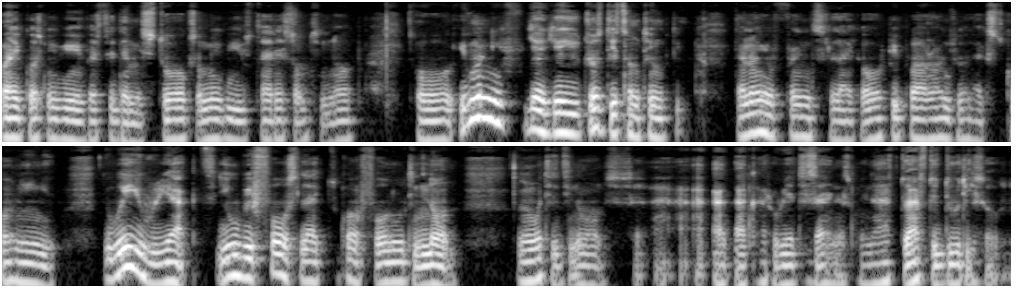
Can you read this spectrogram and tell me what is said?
Why? Because maybe you invested them in stocks, or maybe you started something up, or even if yeah, yeah, you just did something with it. And now your friends like or people around you like scorning you. The way you react, you will be forced like to go and follow the norm. And what is the norm? I, I, I, I gotta wear designers, man. I have to I have to do this also.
